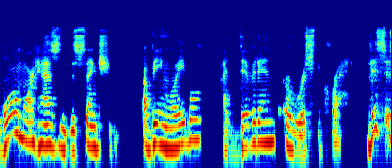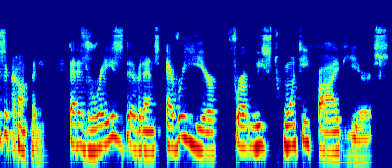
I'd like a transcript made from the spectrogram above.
Walmart has the distinction of being labeled a dividend aristocrat. This is a company that has raised dividends every year for at least 25 years.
